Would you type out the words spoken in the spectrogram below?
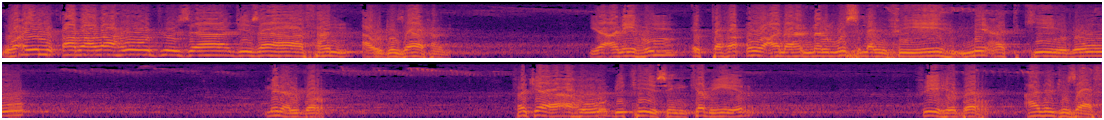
وإن قبضه جزا جزافا أو جزافا. يعني هم اتفقوا على أن المسلم فيه مئة كيلو من البر. فجاءه بكيس كبير فيه بر. هذا الجزاف.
